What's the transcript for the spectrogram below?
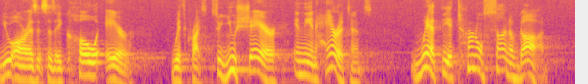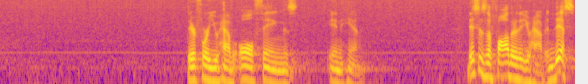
You are, as it says, a co heir with Christ. So you share in the inheritance with the eternal Son of God. Therefore, you have all things in him. This is the Father that you have. And this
